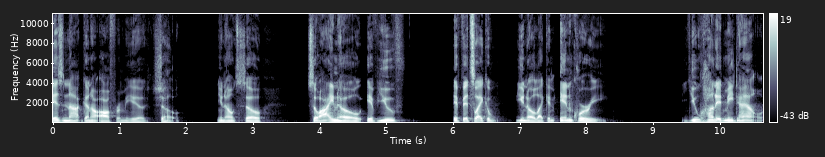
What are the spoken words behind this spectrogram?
is not going to offer me a show. You know, so so I know if you've if it's like a you know like an inquiry, you hunted me down.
